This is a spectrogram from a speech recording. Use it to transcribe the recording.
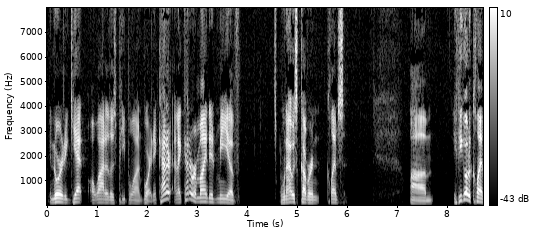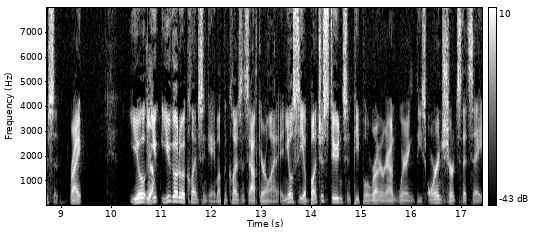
in order to get a lot of those people on board? And it kind of, and it kind of reminded me of when I was covering Clemson. Um, if you go to Clemson, right? You'll, Yeah. you you go to a Clemson game up in Clemson, South Carolina, and you'll see a bunch of students and people running around wearing these orange shirts that say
